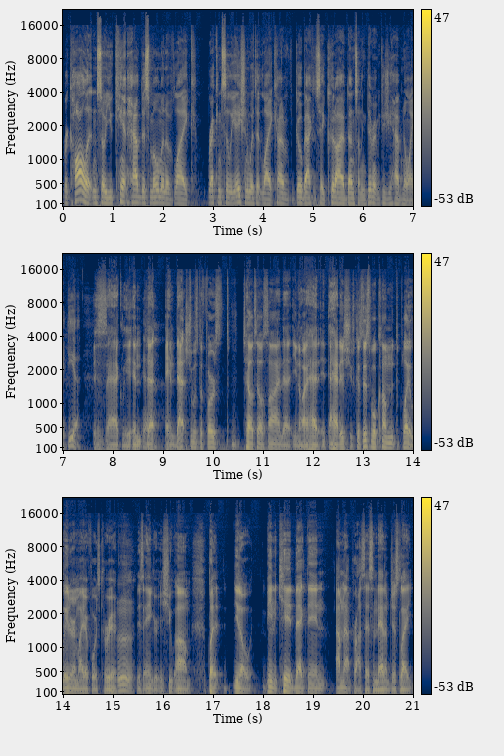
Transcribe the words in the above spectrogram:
recall it and so you can't have this moment of like reconciliation with it like kind of go back and say could i have done something different because you have no idea Exactly, and that and that was the first telltale sign that you know I had I had issues because this will come into play later in my Air Force career. This anger issue, um, but you know, being a kid back then, I'm not processing that. I'm just like,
